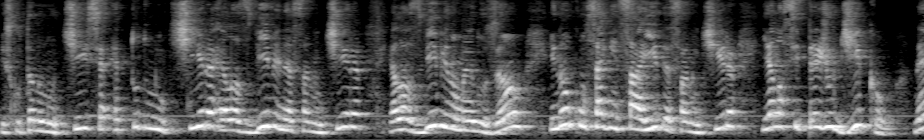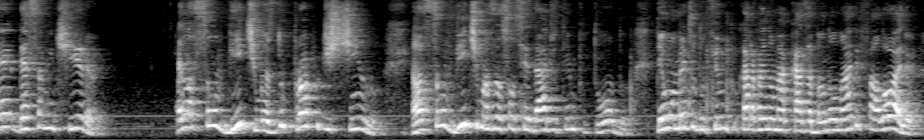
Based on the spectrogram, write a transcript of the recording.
escutando notícia, é tudo mentira, elas vivem nessa mentira, elas vivem numa ilusão e não conseguem sair dessa mentira e elas se prejudicam, né, dessa mentira elas são vítimas do próprio destino. Elas são vítimas da sociedade o tempo todo. Tem um momento do filme que o cara vai numa casa abandonada e fala: Olha,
